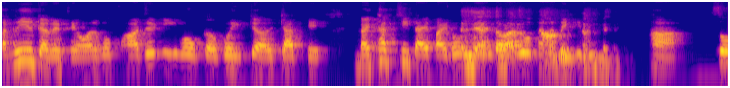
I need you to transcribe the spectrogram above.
تقریر کر رہے تھے اور وہ مہاجر کی وہ کوئی کیا تھے؟ بیٹھک تھی ٹائپ آئی ڈونٹ ہاں so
